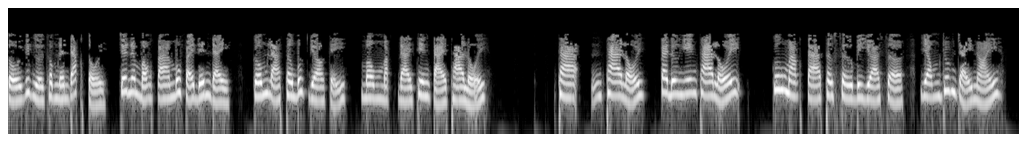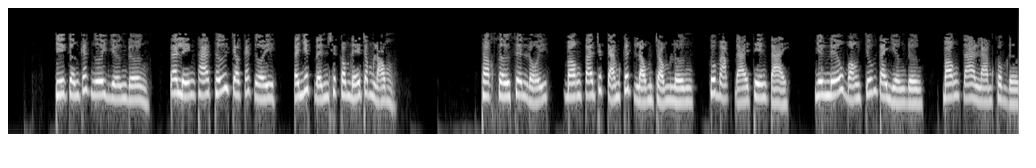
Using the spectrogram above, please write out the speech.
tội với người không nên đắc tội, cho nên bọn ta muốn phải đến đây, cũng là thân bức do kỹ, mong mặt đại thiên tại tha lỗi. Tha, tha lỗi, ta đương nhiên tha lỗi. Quân mặt tạ thật sự bị dọa sợ, giọng run chạy nổi. Chỉ cần các ngươi nhường đường, ta liền tha thứ cho các người, ta nhất định sẽ không để trong lòng. Thật sự xin lỗi, bọn ta rất cảm kích lòng trọng lượng của mặt đại thiên tài, nhưng nếu bọn chúng ta nhượng đường, bọn ta làm không được.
